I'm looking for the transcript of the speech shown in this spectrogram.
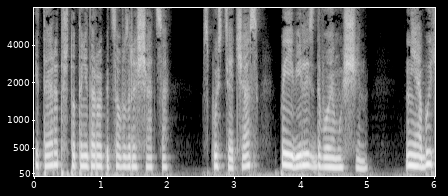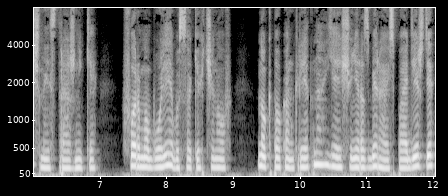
И Террет что-то не торопится возвращаться. Спустя час появились двое мужчин. Необычные стражники, форма более высоких чинов, но кто конкретно, я еще не разбираюсь по одежде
